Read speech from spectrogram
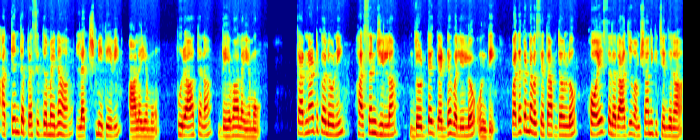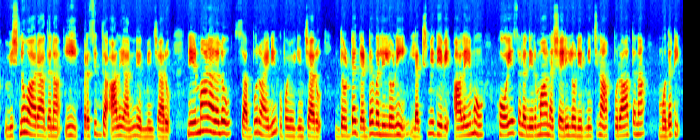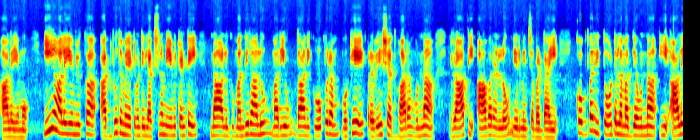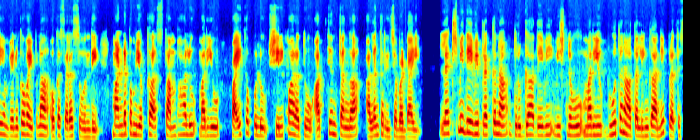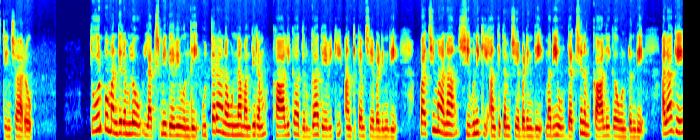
అత్యంత ప్రసిద్ధమైన లక్ష్మీదేవి ఆలయము పురాతన దేవాలయము. కర్ణాటకలోని హసన్ జిల్లా దొడ్డగడ్డవల్లిలో ఉంది. పదకొండవ శతాబ్దంలో హోయసల రాజవంశానికి చెందిన విష్ణువారాధన ఈ ప్రసిద్ధ ఆలయాన్ని నిర్మించారు. నిర్మాణాలలో సబ్బురాయిని ఉపయోగించారు. దొడ్డగడ్డవల్లిలోని లక్ష్మీదేవి ఆలయము హోయసల నిర్మాణ శైలిలో నిర్మించిన పురాతన మొదటి ఆలయము. ఈ ఆలయం యొక్క అద్భుతమైనటువంటి లక్షణం ఏమిటంటే నాలుగు మందిరాలు మరియు దాని గోపురం ఒకే ప్రవేశ ద్వారం ఉన్న రాతి ఆవరణలో నిర్మించబడ్డాయి. కొబ్బరి తోటల మధ్య ఉన్న ఈ ఆలయం వెనుక వైపున ఒక సరస్సు ఉంది. మండపం యొక్క స్తంభాలు మరియు పైకప్పులు శిల్పాలతో అత్యంతంగా అలంకరించబడ్డాయి. లక్ష్మీదేవి ప్రక్కన దుర్గాదేవి విష్ణువు మరియు భూతనాథ లింగాన్ని ప్రతిష్ఠించారు. తూర్పు మందిరంలో లక్ష్మీదేవి ఉంది. ఉత్తరాన ఉన్న మందిరం కాళికా దుర్గాదేవికి అంకితం చేయబడింది. పశ్చిమాన శివునికి అంకితం చేయబడింది మరియు దక్షిణం ఖాళీగా ఉంటుంది. అలాగే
